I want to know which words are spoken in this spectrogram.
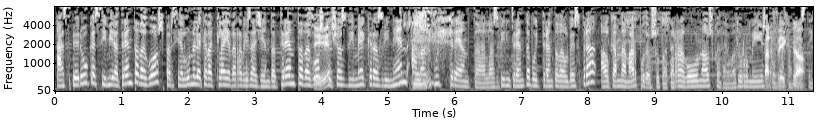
Espero que sí. Mira, 30 d'agost, per si a algú no li ha quedat clar, ha de revisar agenda. 30 d'agost, sí? que això és dimecres vinent, a les 8.30, a les 20.30, 8.30 del vespre, al Camp de Mar podeu sopar a Tarragona, us quedeu a dormir. Perfecte.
